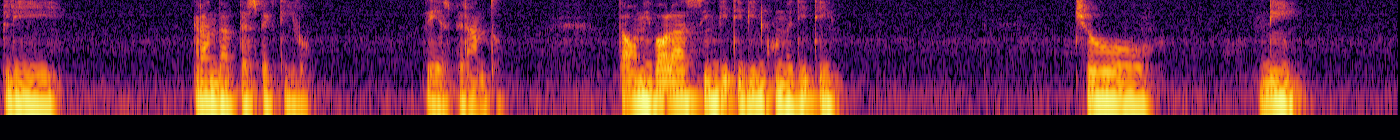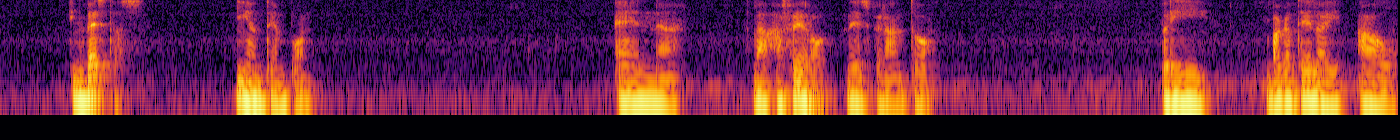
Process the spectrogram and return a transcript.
pli granda perspectivo pri Esperanto. Tao mi volas inviti vin kun mediti, ĉu ni investas nian tempon en la afero de Esperanto bagatelai au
